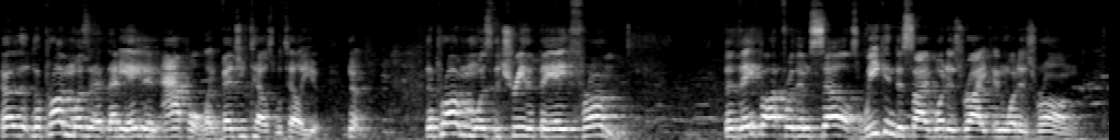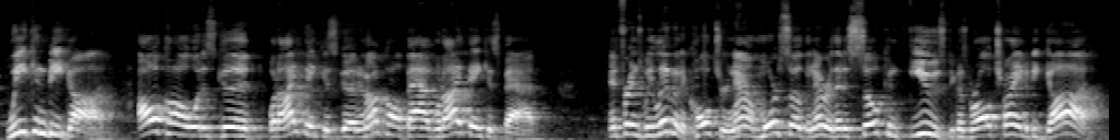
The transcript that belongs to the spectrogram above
Now, the, the problem wasn't that he ate an apple, like Veggie Tales will tell you. No, the problem was the tree that they ate from. That they thought for themselves, we can decide what is right and what is wrong. We can be God. I'll call what is good what I think is good, and I'll call bad what I think is bad. And friends, we live in a culture now, more so than ever, that is so confused because we're all trying to be God.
